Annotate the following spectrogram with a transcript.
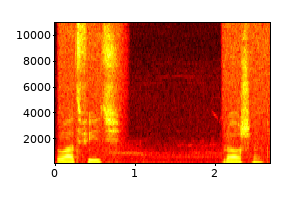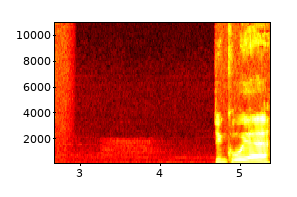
ułatwić? Proszę. Dziękuję.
